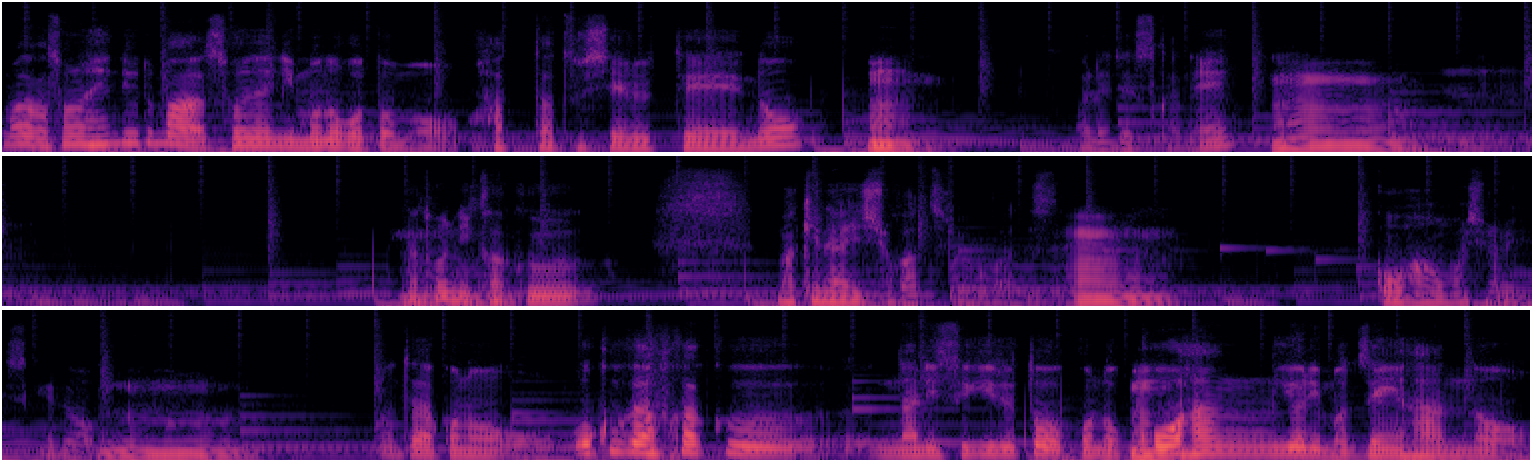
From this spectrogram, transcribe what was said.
まあ、だからその辺で言うと、まあ、それなりに物事も発達してる体の、うん。あれですかね。うーん。まあとにかく、負けない諸葛亮がですうね、ん。後半面白いんですけどう、ん。ただこの奥が深くなりすぎると、今度後半よりも前半の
